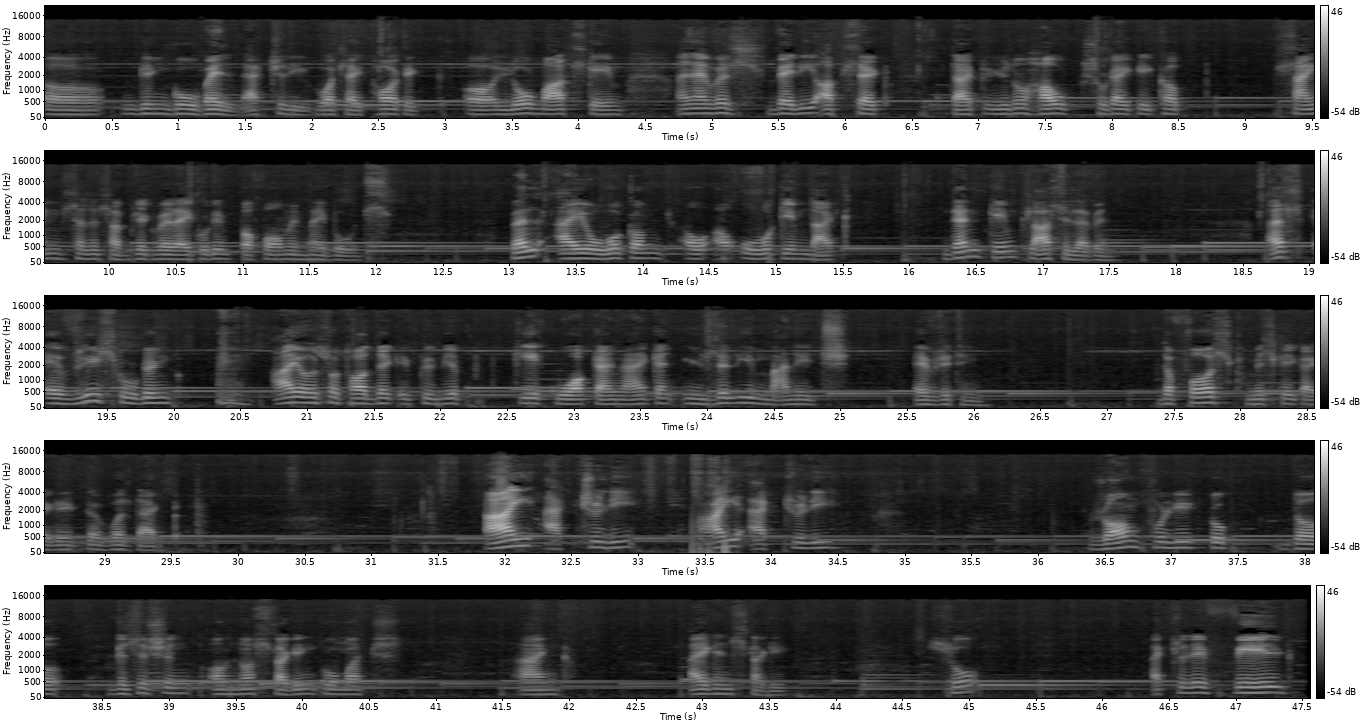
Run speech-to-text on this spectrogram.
uh, didn't go well actually what i thought it uh, low marks came and i was very upset that you know how should i take up science as a subject where i couldn't perform in my boards well i overcome overcame that then came class 11. As every student, I also thought that it will be a cakewalk and I can easily manage everything. The first mistake I did was that I actually, I actually wrongfully took the decision of not studying too much and I didn't study. So actually I failed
